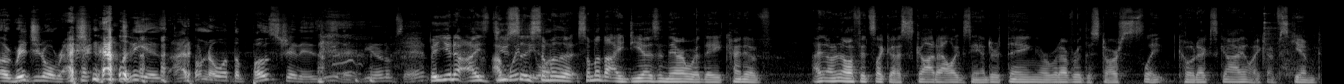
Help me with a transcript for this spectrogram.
original rationality is. I don't know what the post shit is either. You know what I'm saying? But you know, I do I'm see some of the some of the ideas in there where they kind of, I don't know if it's like a Scott Alexander thing or whatever, the Star Slate Codex guy. Like I've skimmed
